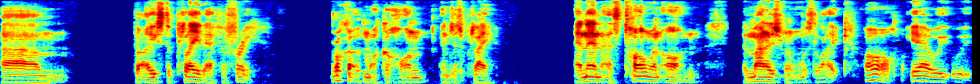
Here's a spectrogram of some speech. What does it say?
um, but I used to play there for free. Rock out with my cajon and just play. And then as time went on, the management was like, "Oh yeah, we, we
